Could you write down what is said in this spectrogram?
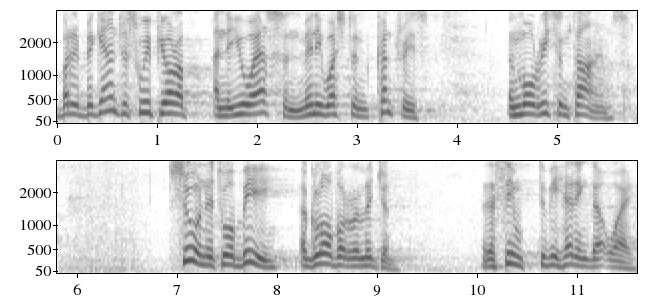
but it began to sweep Europe and the US and many Western countries in more recent times. Soon it will be a global religion. They seem to be heading that way.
